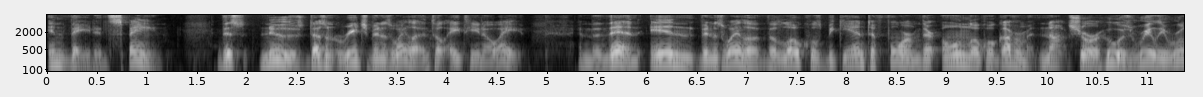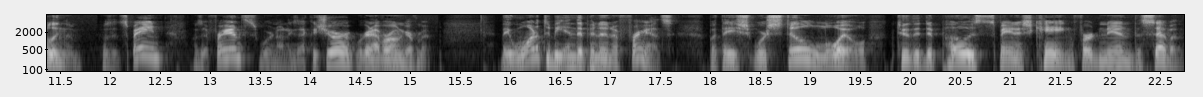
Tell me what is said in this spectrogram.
invaded Spain. This news doesn't reach Venezuela until 1808. And then in Venezuela, the locals began to form their own local government, not sure who was really ruling them. Was it Spain? Was it France? We're not exactly sure. We're going to have our own government. They wanted to be independent of France, but they were still loyal to the deposed Spanish king, Ferdinand VII,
